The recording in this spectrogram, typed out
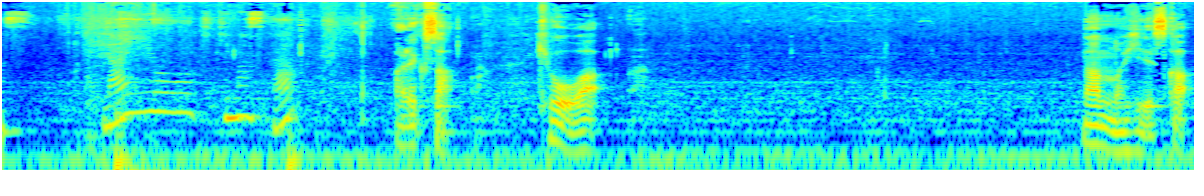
ます。内容を聞きますか？アレクサ、今日は何の日ですか？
